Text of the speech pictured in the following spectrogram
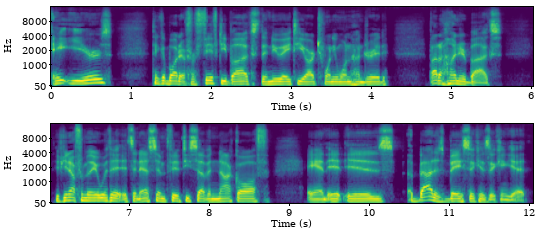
eight years. I think I bought it for 50 bucks, the new ATR 2100, about 100 bucks. If you're not familiar with it, it's an SM57 knockoff and it is about as basic as it can get.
